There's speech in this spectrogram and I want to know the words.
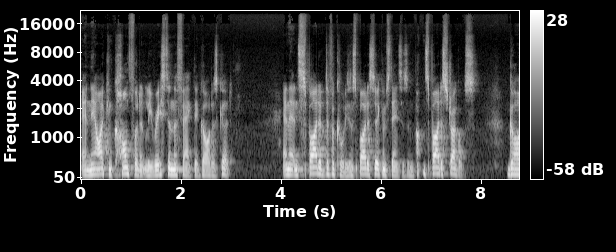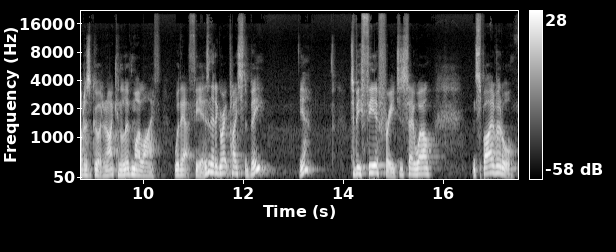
and now I can confidently rest in the fact that God is good. And that in spite of difficulties, in spite of circumstances, in spite of struggles, God is good, and I can live my life without fear. Isn't that a great place to be? Yeah? To be fear free, to say, well, in spite of it all,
